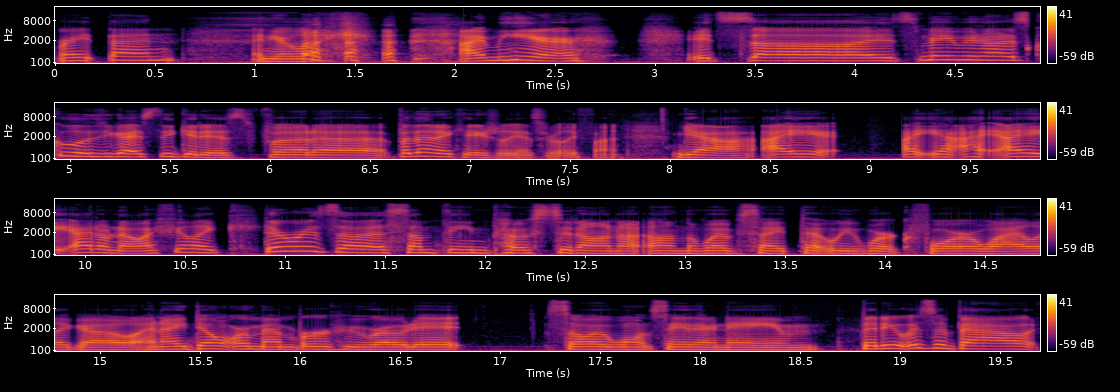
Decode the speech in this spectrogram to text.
right then and you're like i'm here it's uh it's maybe not as cool as you guys think it is but uh but then occasionally it's really fun yeah i I, yeah, I, I, I don't know. I feel like there was uh, something posted on on the website that we work for a while ago, and I don't remember who wrote it so I won't say their name. But it was about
